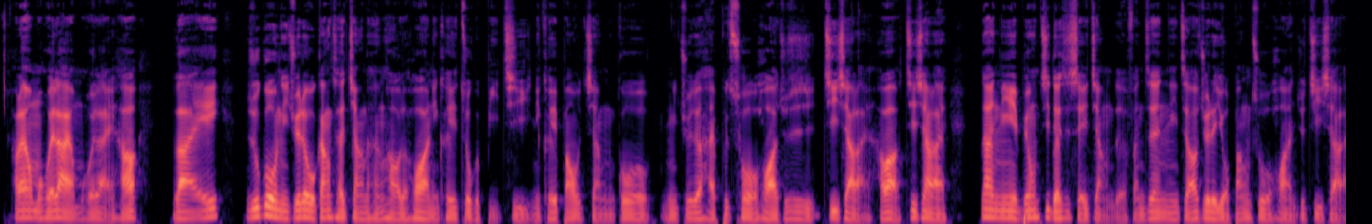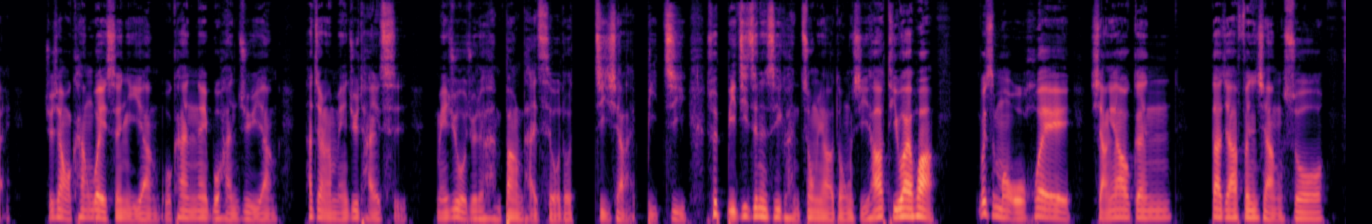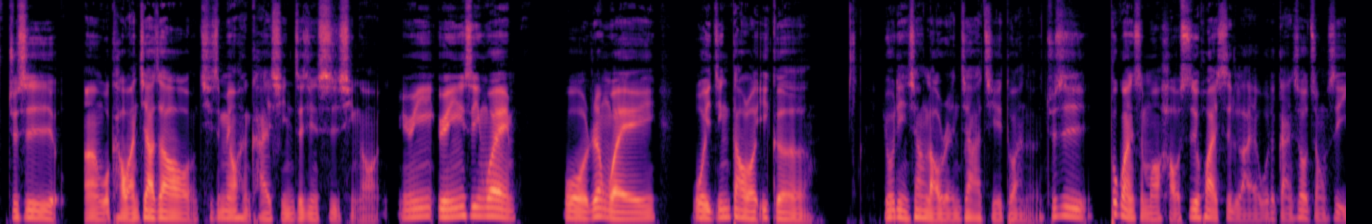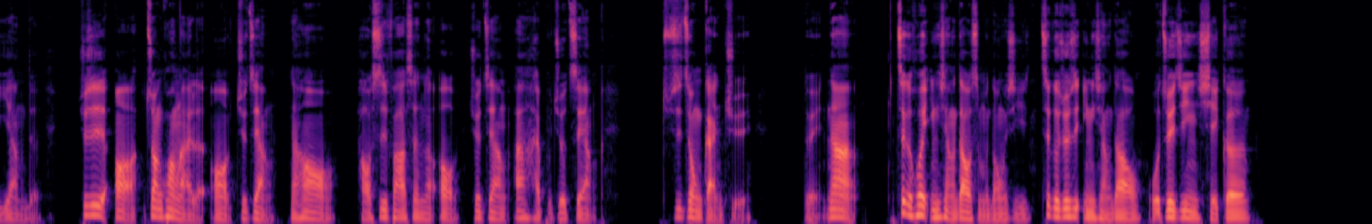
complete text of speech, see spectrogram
好来，我们回来，我们回来，好。来，如果你觉得我刚才讲的很好的话，你可以做个笔记，你可以帮我讲过，你觉得还不错的话，就是记下来，好不好？记下来。那你也不用记得是谁讲的，反正你只要觉得有帮助的话，你就记下来。就像我看卫生一样，我看那部韩剧一样，他讲的每一句台词，每一句我觉得很棒的台词，我都记下来笔记。所以笔记真的是一个很重要的东西。好，题外话，为什么我会想要跟大家分享说，就是。嗯，我考完驾照其实没有很开心这件事情哦。原因原因是因为我认为我已经到了一个有点像老人家阶段了，就是不管什么好事坏事来，我的感受总是一样的，就是哦状况来了哦就这样，然后好事发生了哦就这样啊还不就这样，就是这种感觉。对，那这个会影响到什么东西？这个就是影响到我最近写歌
